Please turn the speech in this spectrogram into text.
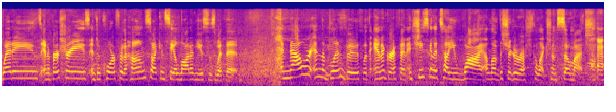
weddings, anniversaries, and decor for the home, so I can see a lot of uses with it. And now we're in the blend booth with Anna Griffin, and she's going to tell you why I love the Sugar Rush collection so much. Uh,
